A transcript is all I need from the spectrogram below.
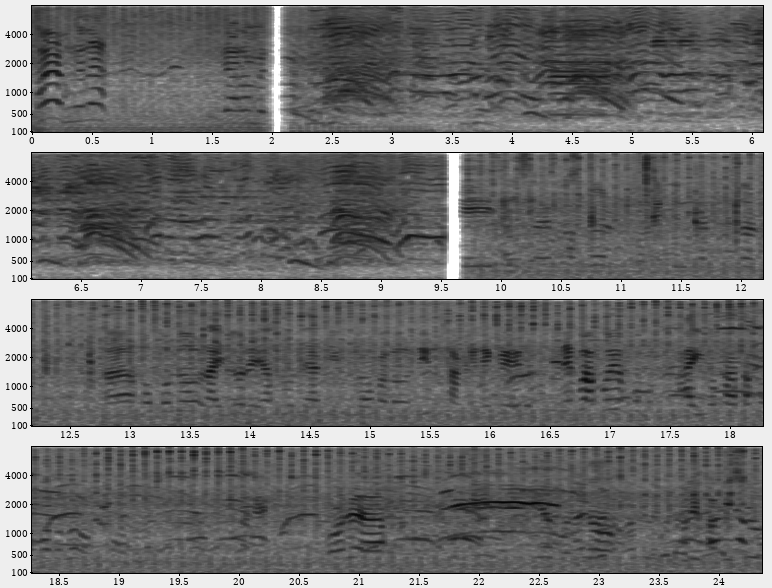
Vai, Brandinho! ৰাইজৰে আচলতে আজি সুলভ আনৰ দিন থাক। এনেকৈ এনেকুৱাকৈ আহি থকা এটা সময়ত বৰ বুলি ভাবিছোঁ।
